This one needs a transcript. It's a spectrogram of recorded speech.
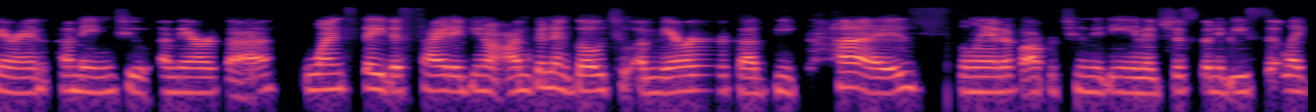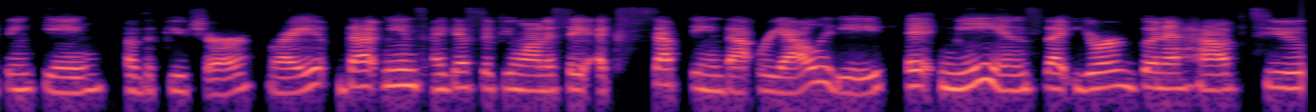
parents coming to America. Once they decided, you know, I'm going to go to America because the land of opportunity and it's just going to be so, like thinking of the future, right? That means, I guess, if you want to say accepting that reality, it means that you're going to have to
